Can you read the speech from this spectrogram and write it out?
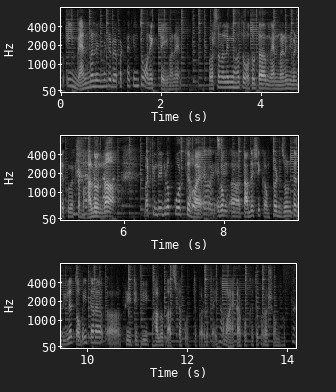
তো এই ম্যান ম্যানেজমেন্টের ব্যাপারটা কিন্তু অনেকটাই মানে পার্সোনালি আমি হয়তো অতটা ম্যান ম্যানেজমেন্টে খুব একটা ভালো না বাট কিন্তু এগুলো করতে হয়। এবং তাদের সেই কমফর্ট জোনটা দিলে তবেই তারা ক্রিয়েটিভলি ভালো কাজটা করতে পারবে তাই না? আমার একার পক্ষে তো করা সম্ভব না।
